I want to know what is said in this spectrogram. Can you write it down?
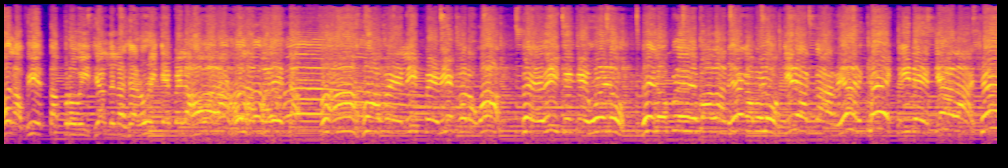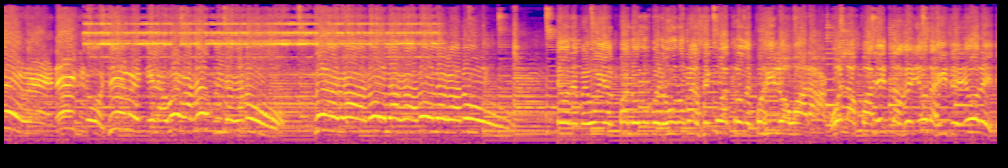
a la fiesta provincial de la llanura y que me la abarajó la paleta. ¡Ah, Felipe, viejo nomás! Te dije que bueno, barajó en la paleta, señoras y señores.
